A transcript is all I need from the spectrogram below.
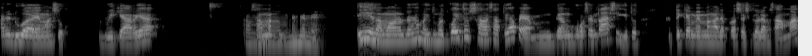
Ada dua yang masuk. Dwiki Arya sama, sama Memen ya. Iya sama Drama itu menurut gue itu salah satu apa ya mengganggu konsentrasi gitu. Ketika memang ada proses gol yang sama,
